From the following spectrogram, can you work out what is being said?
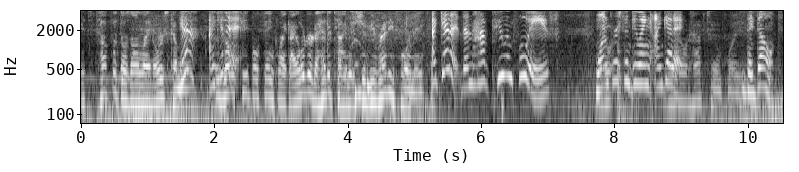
It's tough with those online orders coming Yeah, in. I get those it. people think like I ordered ahead of time, it should be ready for me. I get it. Then have two employees. One person doing, I get they it. don't have two employees. They don't,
